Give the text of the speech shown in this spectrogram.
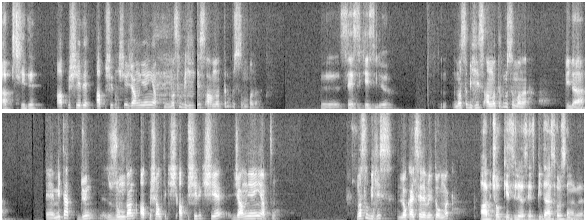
67. 67. 67 kişiye canlı yayın yaptın. Nasıl bir his anlatır mısın bana? Ee, ses kesiliyor. Nasıl bir his anlatır mısın bana? Bir daha. E, Mithat dün Zoom'dan 66 kişi 67 kişiye canlı yayın yaptın. Nasıl bir his lokal selebriti olmak? Abi çok kesiliyor ses. Bir daha sorsana be.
